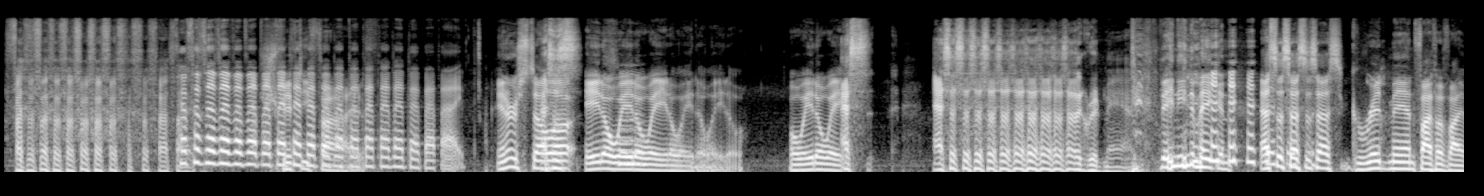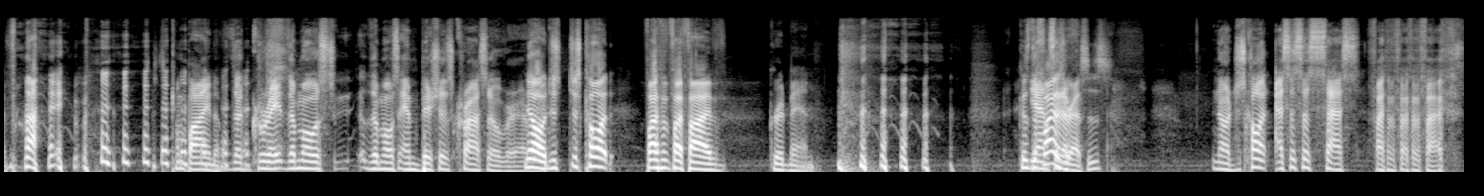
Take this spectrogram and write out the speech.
55. Interstellar 80808080808. 0808. SSSSS Gridman. they need to make an SSSSS Gridman 5555. Combine them. The great the most the most ambitious crossover ever. No, just just call it 5555 Gridman. Because Yeah, the fives are of- S's. no, just call it SSSS five five five five five.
